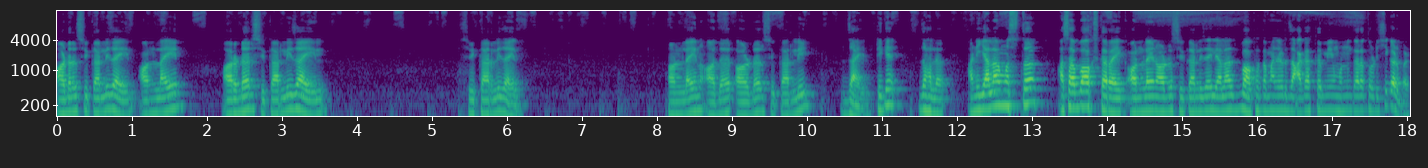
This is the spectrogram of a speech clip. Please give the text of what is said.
ऑर्डर स्वीकारली जाईल. ऑनलाईन ऑर्डर स्वीकारली जाईल. स्वीकारली जाईल. ऑनलाईन ऑर्डर ऑर्डर स्वीकारली जाईल. ठीक आहे? झालं. आणि याला मस्त असा बॉक्स करा. एक ऑनलाईन ऑर्डर स्वीकारली जाईल. याला बॉक्स आता माझ्याकडे जागा कमी आहे म्हणून करा थोडीशी गडबड.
